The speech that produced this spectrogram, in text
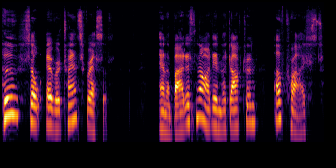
Whosoever transgresseth and abideth not in the doctrine of Christ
